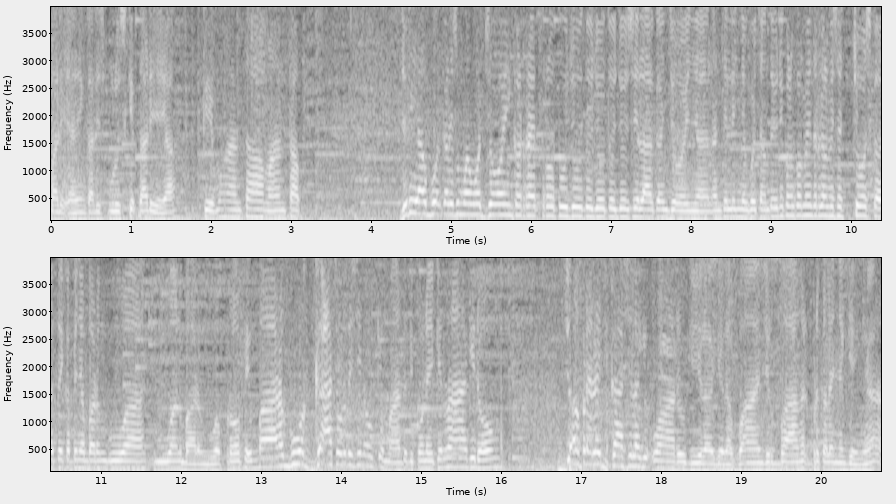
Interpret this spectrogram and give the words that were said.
balik ya yang kali 10 skip tadi ya. Oke, mantap, mantap. Jadi ya buat kalian semua mau join ke Retro 777 silahkan joinnya. Nanti linknya gue cantum ini kalau komentar kalian bisa cus ke TKP-nya bareng gua, cuan bareng gua, profit bareng gua, gacor di sini. Oke, mantap dikonekin lagi dong. Jabret lagi dikasih lagi. Waduh gila gila banjir banget perkaliannya geng ya.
